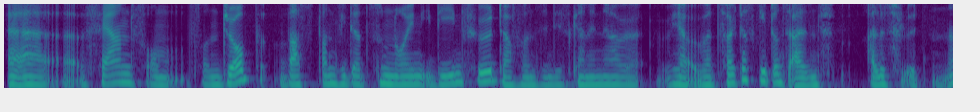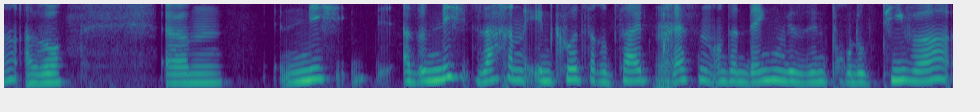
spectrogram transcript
äh, fern vom, vom Job, was dann wieder zu neuen Ideen führt. Davon sind die Skandinavier ja überzeugt. Das geht uns allen alles flöten. Ne? Also ähm, nicht, also nicht Sachen in kürzere Zeit pressen ja. und dann denken, wir sind produktiver.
